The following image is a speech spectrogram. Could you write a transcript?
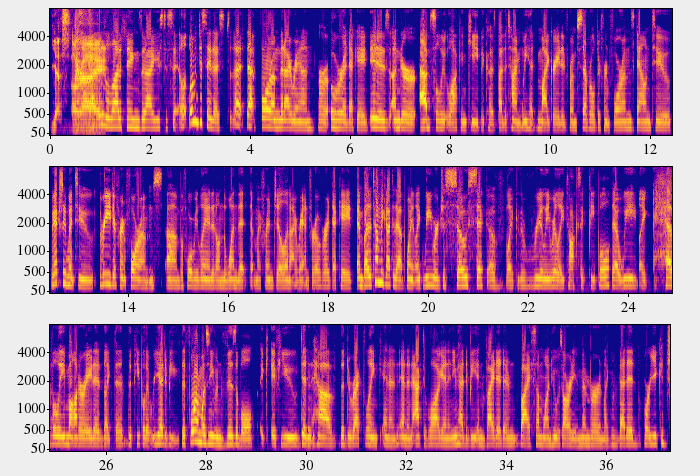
Yes. All Yeah, there's a lot of things that I used to say. Let let me just say this. So that that forum that I ran for over a decade, it is under absolute lock and key because by the time we had migrated from several different forums down to, we actually went to three different forums um, before we landed on the one that that my friend Jill and I ran for over a decade. And by the time we got to that point, like we were just so sick of like the really really toxic people that we like heavily moderated like the the people that were you had to be the forum wasn't even visible like if you didn't have the direct link and an, and an active login and you had to be invited and by someone who was already a member and like vetted before you could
